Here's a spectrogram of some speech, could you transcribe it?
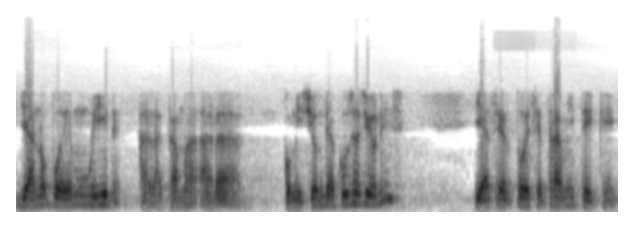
ya no podemos ir a la cama, a la comisión de acusaciones y hacer todo ese trámite que,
